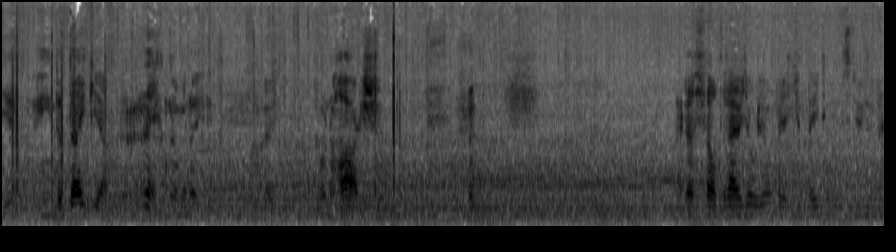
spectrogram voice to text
Hier, dan ging dat dijkje recht naar beneden. Gewoon haaks. Maar dat is veldrij sowieso een beetje beter moeten sturen. hè.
